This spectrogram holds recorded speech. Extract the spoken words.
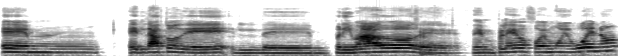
Em, el dato de, privado, de, empleo, fue muy bueno.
